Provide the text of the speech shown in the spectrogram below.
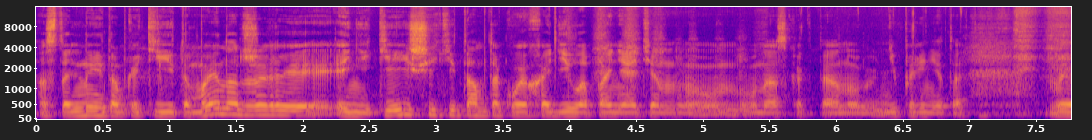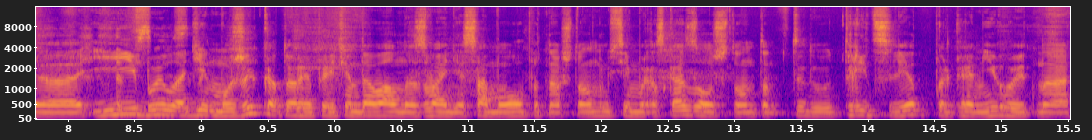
Остальные там какие-то менеджеры, эникейщики, там такое ходило понятие, ну, у нас как-то оно не принято. Э, И был один мужик, который претендовал на звание самого опытного, что он всем рассказывал, что он там т- 30 лет программирует на,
